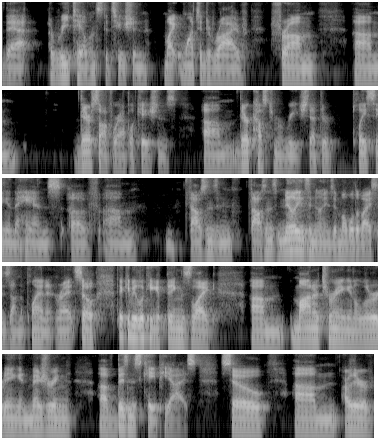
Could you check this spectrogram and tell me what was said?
that a retail institution might want to derive from um, their software applications, um, their customer reach that they're placing in the hands of um, thousands and thousands, millions and millions of mobile devices on the planet, right? So they could be looking at things like um, monitoring and alerting and measuring of business KPIs. So, um, are there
